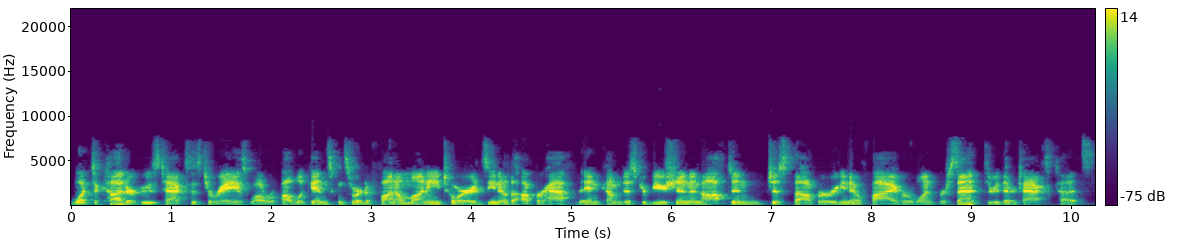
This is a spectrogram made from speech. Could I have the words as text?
what to cut or whose taxes to raise, while Republicans can sort of funnel money towards, you know, the upper half of the income distribution, and often just the upper, you know, five or one percent through their tax cuts.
